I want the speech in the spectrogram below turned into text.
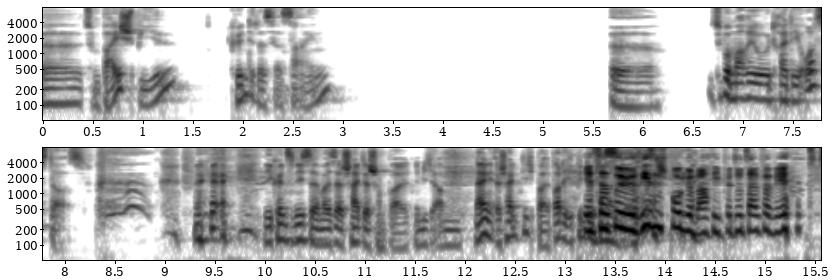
Äh, zum Beispiel könnte das ja sein. Äh, Super Mario 3D All Stars. nee, könnte es nicht sein, weil es erscheint ja schon bald. Nämlich am. Nein, erscheint nicht bald. Warte, ich bin. Jetzt hast du einen Riesensprung gemacht, ich bin total verwirrt.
